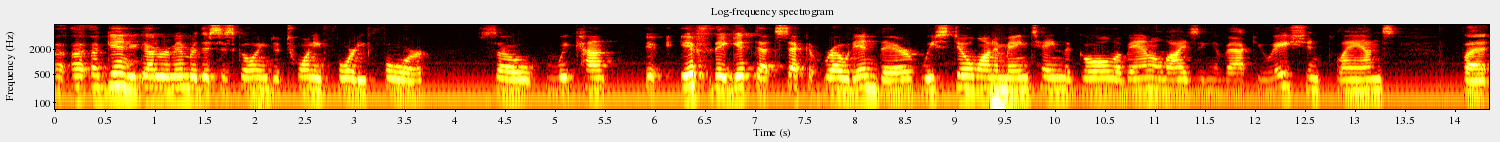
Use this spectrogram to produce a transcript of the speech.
Uh, again, you got to remember this is going to 2044. So we can't, if they get that second road in there, we still want to maintain the goal of analyzing evacuation plans. But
